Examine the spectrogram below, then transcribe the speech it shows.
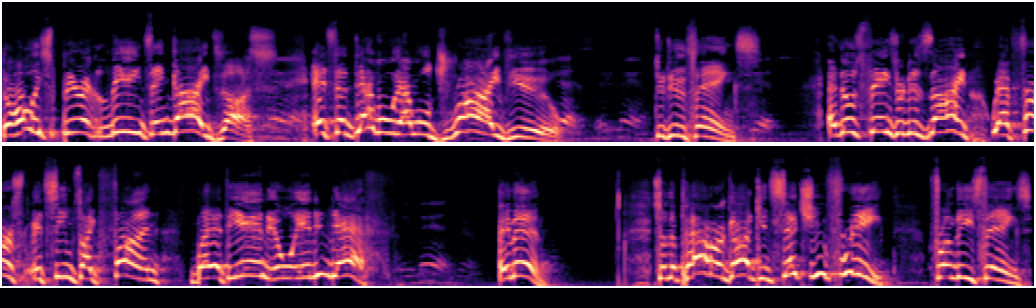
The Holy Spirit leads and guides us. Amen. It's the devil that will drive you Yes. Amen. to do things. Yes. And those things are designed, at first it seems like fun, but at the end it will end in death. Amen. Amen. So the power of God can set you free from these things.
